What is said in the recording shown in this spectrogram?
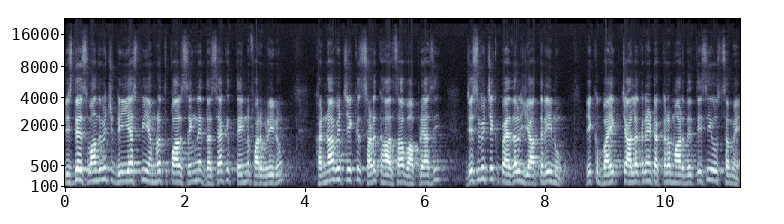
ਇਸ ਦੇ ਸਬੰਧ ਵਿੱਚ ਡੀਐਸਪੀ ਅਮਰਤਪਾਲ ਸਿੰਘ ਨੇ ਦੱਸਿਆ ਕਿ 3 ਫਰਵਰੀ ਨੂੰ ਖੰਨਾ ਵਿੱਚ ਇੱਕ ਸੜਕ ਹਾਦਸਾ ਵਾਪਰਿਆ ਸੀ, ਜਿਸ ਵਿੱਚ ਇੱਕ ਪੈਦਲ ਯਾਤਰੀ ਨੂੰ ਇੱਕ ਬਾਈਕ ਚਾਲਕ ਨੇ ਟੱਕਰ ਮਾਰ ਦਿੱਤੀ ਸੀ। ਉਸ ਸਮੇਂ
